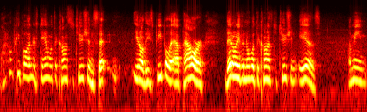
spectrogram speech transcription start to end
why don't people understand what the Constitution said? You know, these people that have power, they don't even know what the Constitution is. I mean,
